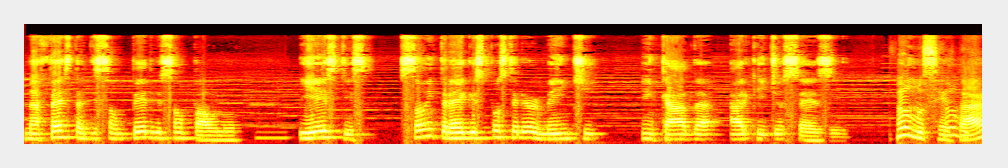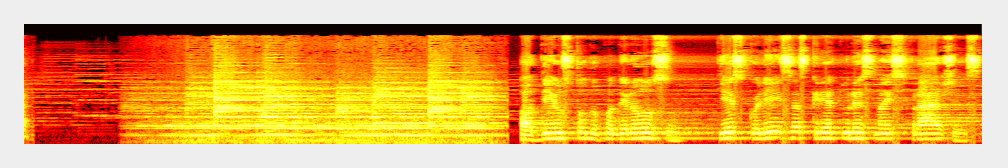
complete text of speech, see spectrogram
na festa de São Pedro e São Paulo, e estes são entregues posteriormente em cada arquidiocese. Vamos rezar? Ó Deus Todo-Poderoso, que escolheis as criaturas mais frágeis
